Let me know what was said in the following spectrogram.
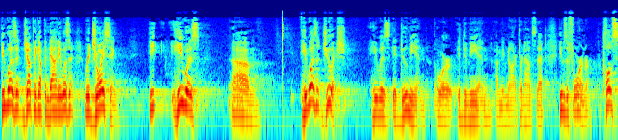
he wasn't jumping up and down. He wasn't rejoicing. He, he was, um, he wasn't Jewish. He was Idumean or Idumean. I don't even know how to pronounce that. He was a foreigner, a close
